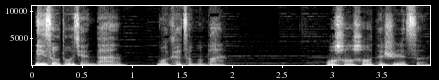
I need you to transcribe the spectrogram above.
你走多简单，我可怎么办？我好好的日子，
